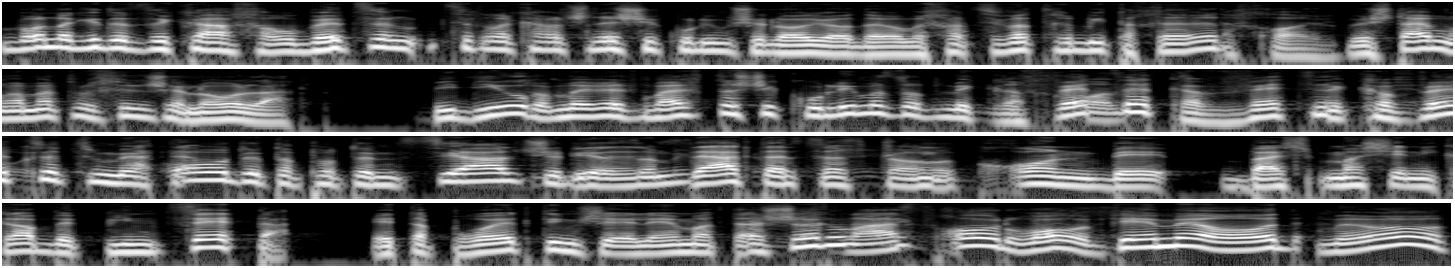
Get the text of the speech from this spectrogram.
בוא נגיד את זה ככה, הוא בעצם צריך לקחת שני שיקולים שלא היו עד היום. אחד, סביבת ריבית אחרת, נכון. ושתיים, רמת מחיר שלא עולה. בדיוק. זאת אומרת, מערכת השיקולים הזאת נכון, מכווצת, מכווצת מכווצת אתה- מאוד את הפוטנציאל של יזמים. זה אתה צריך. לבחון במה שנקרא בפינצטה את הפרויקטים שאליהם אתה קשה לנו נכנס. לבחון, רון. קשה מאוד, מאוד.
